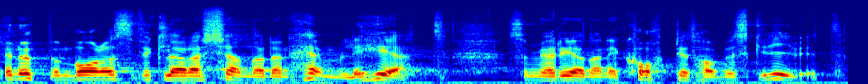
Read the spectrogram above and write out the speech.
en uppenbarelse fick lära känna den hemlighet som jag redan i korthet har beskrivit.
